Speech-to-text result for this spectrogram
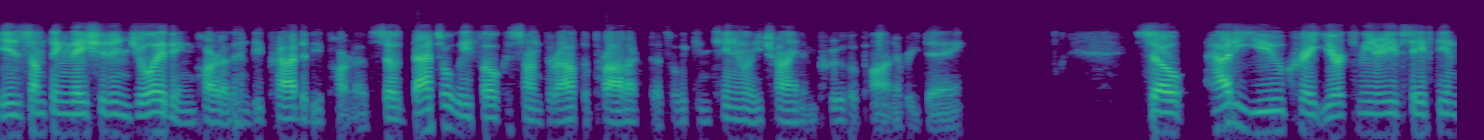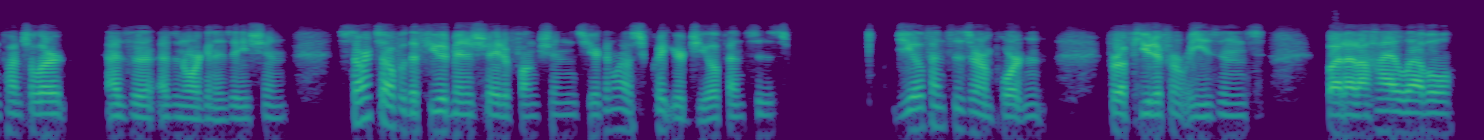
is something they should enjoy being part of and be proud to be part of. So that's what we focus on throughout the product. That's what we continually try and improve upon every day. So how do you create your community of safety in Punch Alert? as, a, as an organization. Starts off with a few administrative functions. You're going to want to create your geofences. Geofences are important for a few different reasons, but at a high level,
